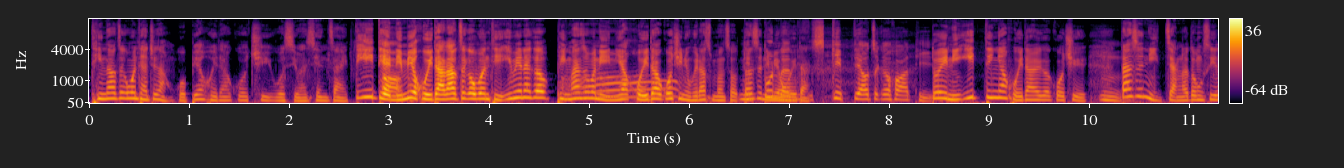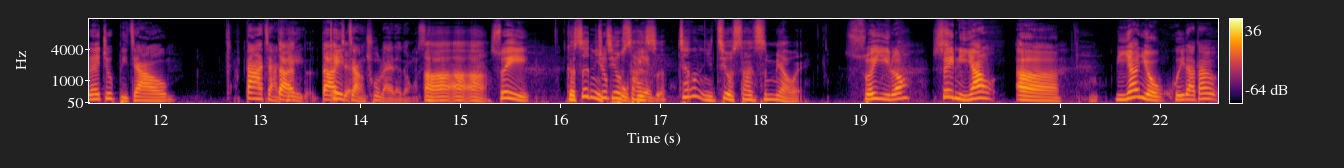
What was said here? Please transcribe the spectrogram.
听到这个问题他就讲我不要回到过去，我喜欢现在。第一点哦你没有回答到这个问题，因为那个评判是问你你要回到过去，你回到什么时候？但是你不没有回答。skip 掉这个话题。，对你一定要回到一个过去，嗯，但是你讲的东西呢就比较大家大可以可以大家讲出来的东西啊，啊啊！所以可是你就三十，这样你只有三十秒哎。所以咯，所以你要呃，你要有回答到，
